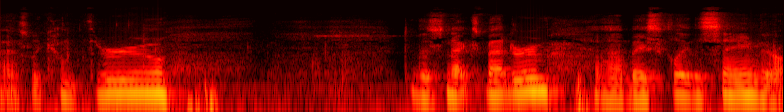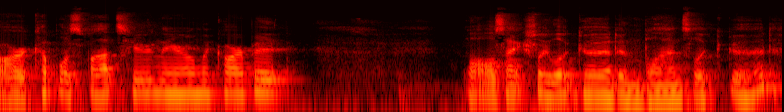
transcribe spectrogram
As we come through this next bedroom, uh, basically the same. There are a couple of spots here and there on the carpet. Walls actually look good and blinds look good.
